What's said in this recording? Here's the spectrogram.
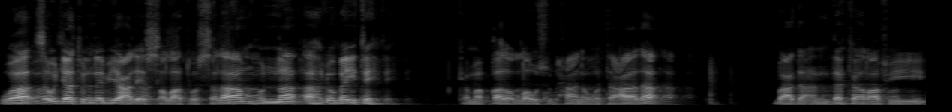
وزوجات النبي عليه الصلاة والسلام هن أهل بيته كما قال الله سبحانه وتعالى بعد أن ذكر في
